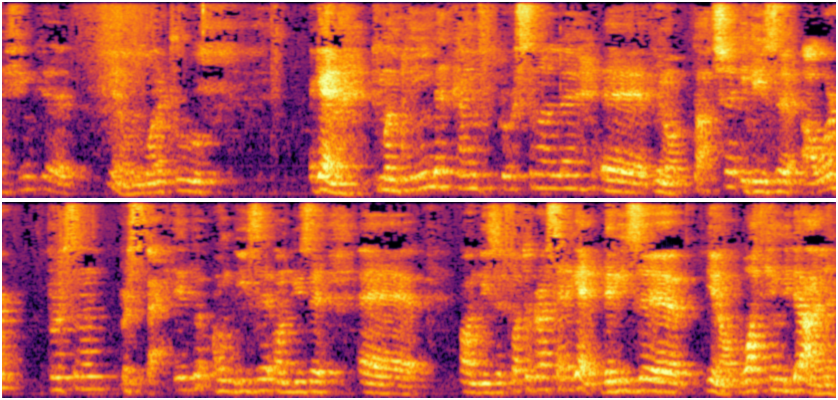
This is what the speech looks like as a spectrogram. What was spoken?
I think, uh, you know, we wanted to, again, to maintain that kind of personal, uh, you know, touch. It is uh, our personal perspective on these on these uh, on these photographs. And again, there is uh, you know what can be done.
